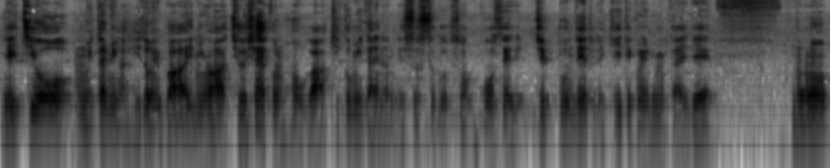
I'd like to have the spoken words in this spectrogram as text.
で一応もう痛みがひどい場合には注射薬の方が効くみたいなんです。すぐ速効性で10分程度で効いてくれるみたいでもう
